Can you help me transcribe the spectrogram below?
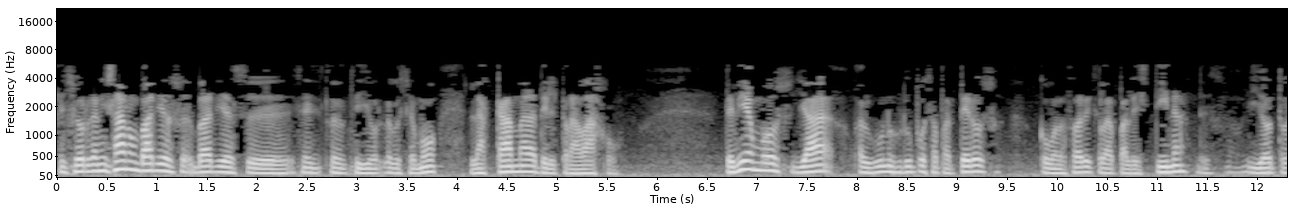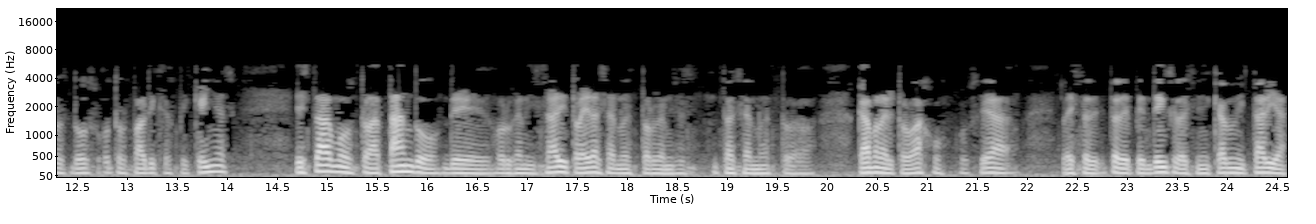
Se organizaron varias, varias eh, lo que se llamó la Cámara del Trabajo, Teníamos ya algunos grupos zapateros como la fábrica La Palestina y otras dos otras fábricas pequeñas. Estábamos tratando de organizar y traer hacia nuestra organización, hacia nuestra Cámara del Trabajo, o sea, la, esta, dependencia de la sindical unitaria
